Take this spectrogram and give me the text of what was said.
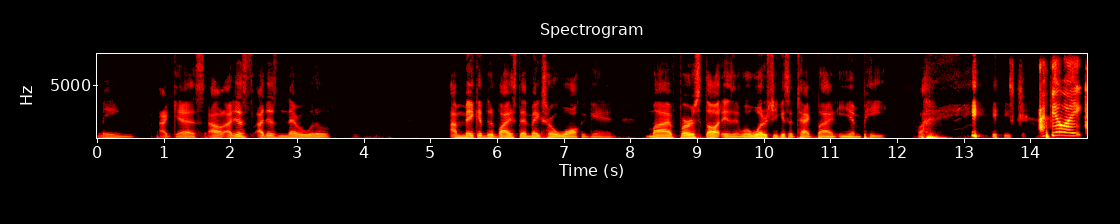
I mean, I guess I don't, I just I just never would have. I make a device that makes her walk again. My first thought isn't, well, what if she gets attacked by an EMP? I feel like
